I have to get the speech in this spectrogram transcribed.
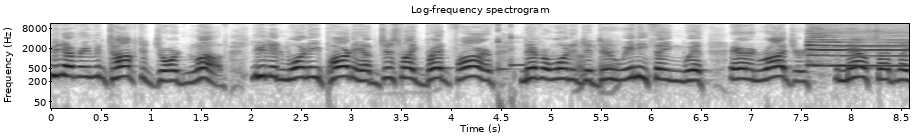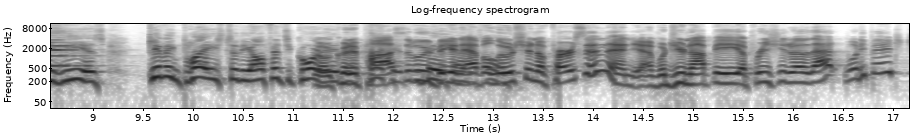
You never even talked to Jordan Love. You didn't want any part of him, just like Brett Favre never wanted to do anything with Aaron Rodgers. And now suddenly he is giving plays to the offensive coordinator. So could it possibly be an got his phone. evolution of person? And yeah, would you not be appreciative of that, Woody Paige?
